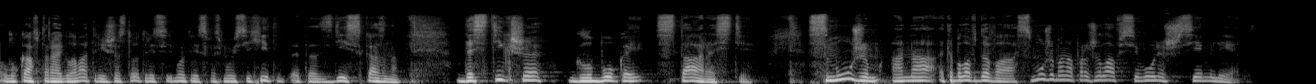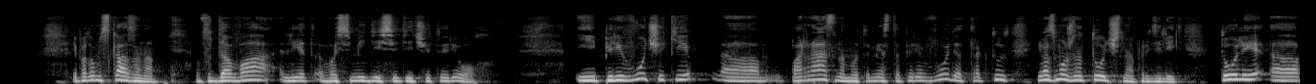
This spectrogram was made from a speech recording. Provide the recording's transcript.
Лука 2 глава, 36, 37, 38 стихи, это здесь сказано, достигшая глубокой старости – с мужем она, это была вдова, с мужем она прожила всего лишь семь лет. И потом сказано, вдова лет 84. И переводчики э, по-разному это место переводят, трактуют, невозможно точно определить. То ли э,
